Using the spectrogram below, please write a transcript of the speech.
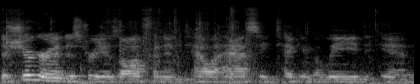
The sugar industry is often in Tallahassee taking the lead in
